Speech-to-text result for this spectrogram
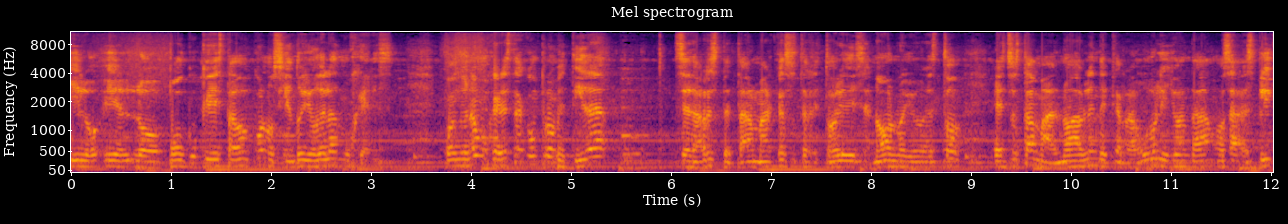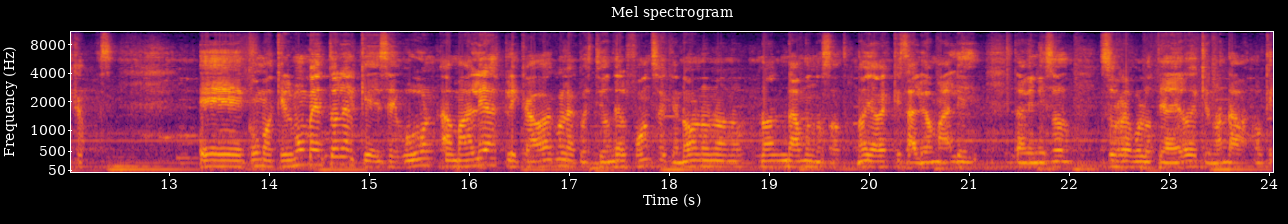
y lo, y lo poco que he estado conociendo yo de las mujeres, cuando una mujer está comprometida, se da a respetar, marca su territorio y dice, no, no, yo, esto, esto está mal, no hablen de que Raúl y yo andábamos, o sea, explica pues. Eh, como aquel momento en el que según Amalia explicaba con la cuestión de Alfonso, que no, no, no, no, no andamos nosotros, ¿no? Ya ves que salió Amalia y también hizo su revoloteadero de que no andaban, ok.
